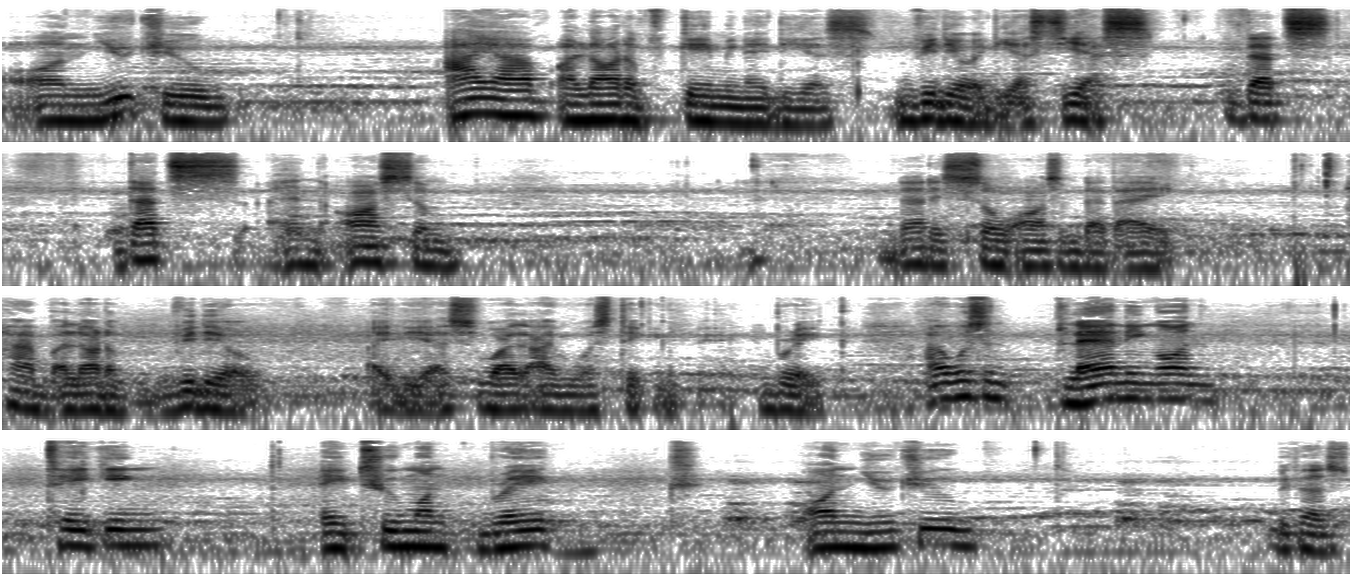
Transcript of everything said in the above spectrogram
on YouTube, I have a lot of gaming ideas, video ideas. Yes, that's that's an awesome. That is so awesome that I have a lot of video ideas while I was taking a break. I wasn't planning on taking a two month break on YouTube because,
